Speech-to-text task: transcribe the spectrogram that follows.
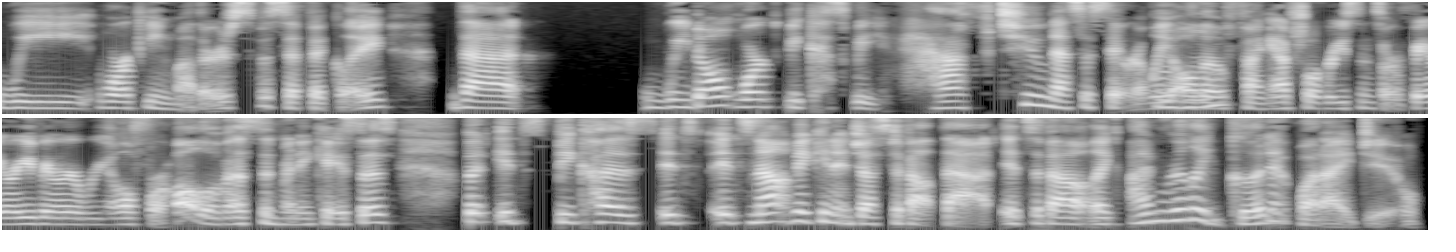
we working mothers specifically that we don't work because we have to necessarily Mhm. although financial reasons are very very real for all of us in many cases but it's because it's it's not making it just about that. It's about like i'm really good at what i do.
